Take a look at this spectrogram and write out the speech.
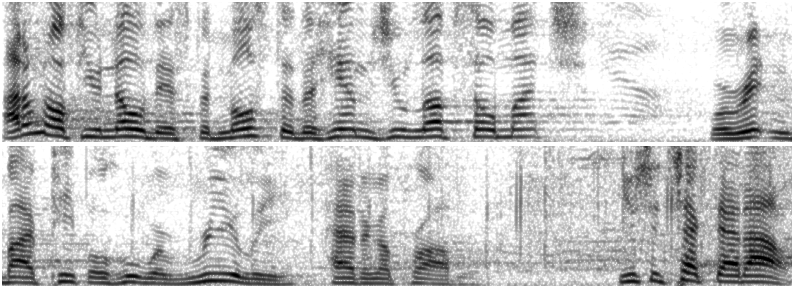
I don't know if you know this, but most of the hymns you love so much were written by people who were really having a problem. You should check that out.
